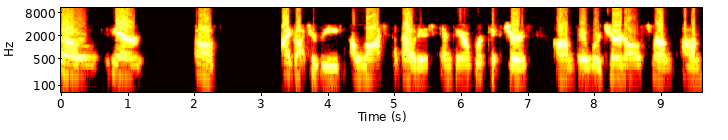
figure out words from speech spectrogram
So there, oh, I got to read a lot about it, and there were pictures. Um, there were journals from um,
